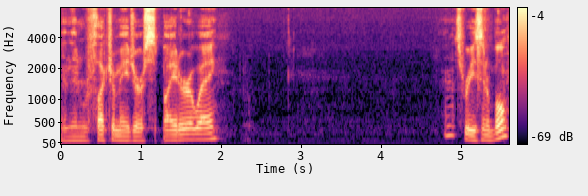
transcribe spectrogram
And then Reflector Mage our Spider away. That's reasonable.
